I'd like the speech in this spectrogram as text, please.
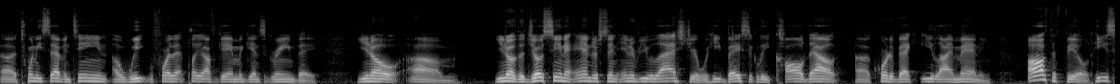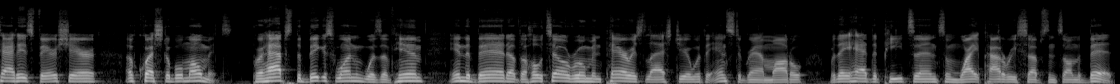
uh, 2017, a week before that playoff game against Green Bay. You know, um, you know the Josina Anderson interview last year where he basically called out uh, quarterback Eli Manning. Off the field, he's had his fair share of questionable moments. Perhaps the biggest one was of him in the bed of the hotel room in Paris last year with the Instagram model, where they had the pizza and some white powdery substance on the bed.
